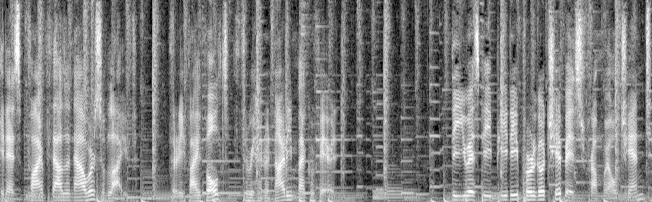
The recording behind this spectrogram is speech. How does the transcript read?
It has 5000 hours of life, 35 volts, 390 microfarad. The USB PD protocol chip is from Weltrend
